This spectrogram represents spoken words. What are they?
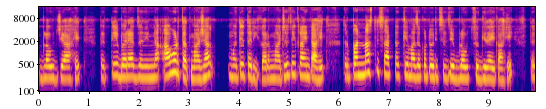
ब्लाऊज जे आहेत तर ते बऱ्याच जणींना आवडतात माझ्या मते तरी. कारण माझे जे क्लायंट आहेत तर पन्नास ते साठ टक्के माझं कटोरीचं जे ब्लाऊजचं गिराईक आहे तर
